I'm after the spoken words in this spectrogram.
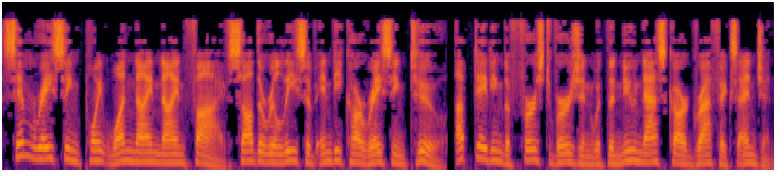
Sim Racing Racing.1995 saw the release of IndyCar Racing 2, updating the first version with the new NASCAR graphics engine.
